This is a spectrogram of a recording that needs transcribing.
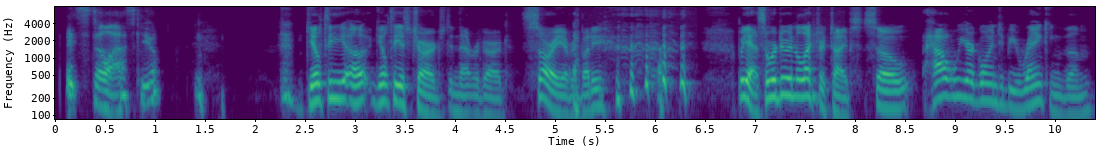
they still ask you. guilty, uh, guilty as charged in that regard. Sorry, everybody. but yeah, so we're doing electric types. So how we are going to be ranking them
